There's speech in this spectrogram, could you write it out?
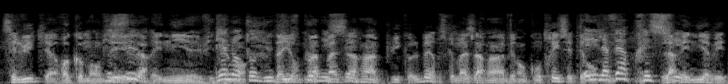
C'est lui qui a recommandé l'Arénie, évidemment. Bien entendu, D'ailleurs. Mazarin puis Colbert, parce que Mazarin avait rencontré, il s'était Et il rencontré. avait apprécié. L'Arénie avait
